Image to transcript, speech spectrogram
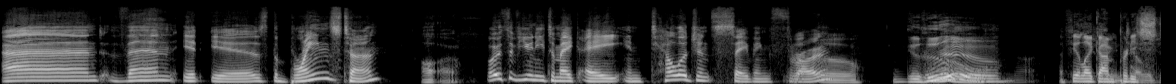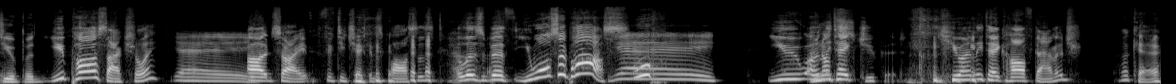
And then it is the brain's turn. Uh oh. Both of you need to make a intelligence saving throw. Ooh. I feel like I'm pretty stupid. You pass, actually. Yay. Oh, sorry. 50 chickens passes. Elizabeth, you also pass. Yay. You I'm only not take stupid. you only take half damage. Okay.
